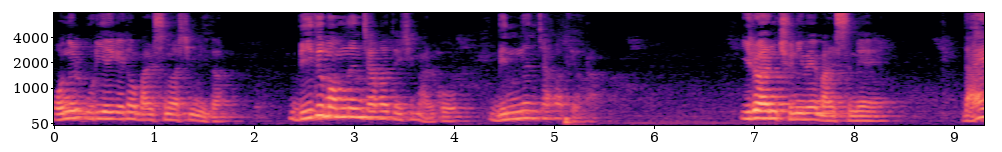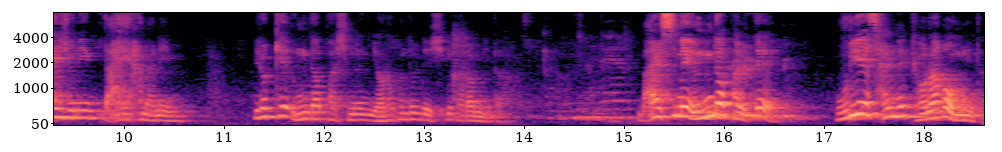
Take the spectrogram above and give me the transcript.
오늘 우리에게도 말씀하십니다. 믿음 없는 자가 되지 말고 믿는 자가 되어라. 이러한 주님의 말씀에 나의 주님, 나의 하나님, 이렇게 응답하시는 여러분들 되시기 바랍니다. 말씀에 응답할 때 우리의 삶에 변화가 옵니다.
